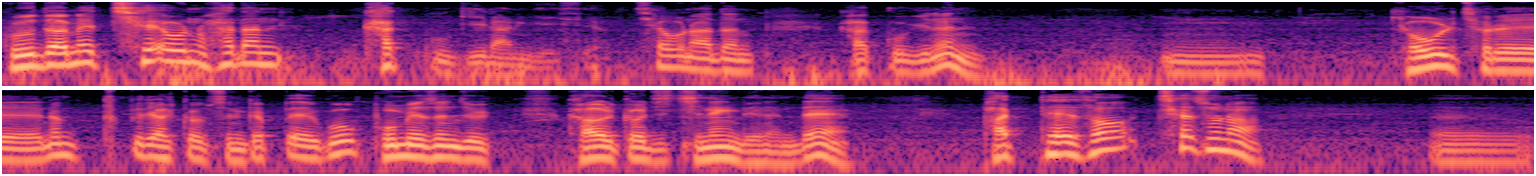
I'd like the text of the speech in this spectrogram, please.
그 다음에 체온 하단 가꾸기라는 게 있어요. 체온 하단 가꾸기는 음, 겨울철에는 특별히 할 게 없으니까 빼고 봄에서 이제 가을까지 진행되는데 밭에서 채소나 어,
